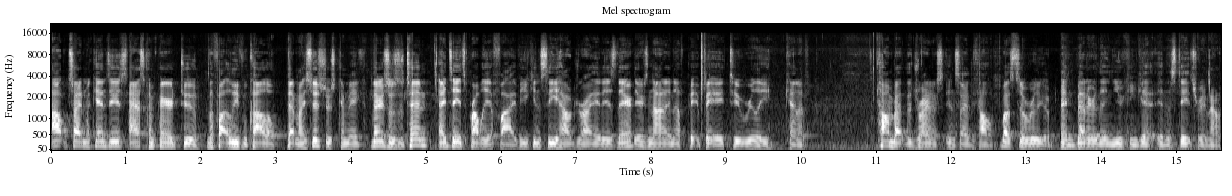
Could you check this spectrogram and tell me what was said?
outside Mackenzie's as compared to the Fa'alifu kalo that my sisters can make. Theirs is a 10. I'd say it's probably a 5. You can see how dry it is there. There's not enough pe'e to really kind of combat the dryness inside the kalo, but still really good and better than you can get in the States right now.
